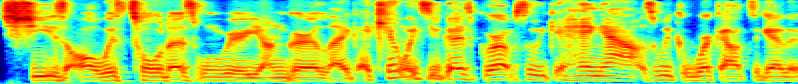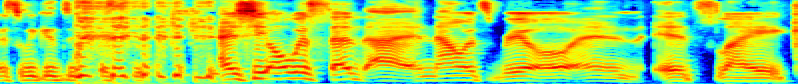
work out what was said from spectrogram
she's always told us when we were younger, like, I can't wait till you guys grow up so we can hang out, so we can work out together, so we could do this. and she always said that, and now it's real. And it's like,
